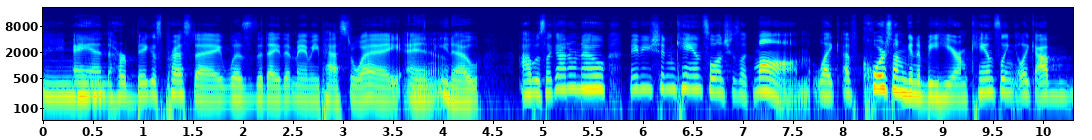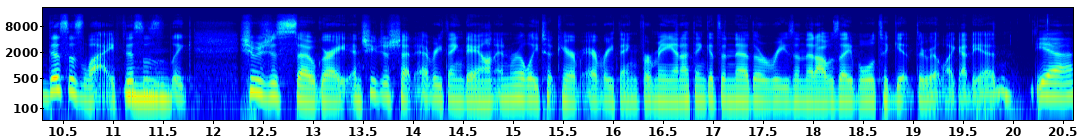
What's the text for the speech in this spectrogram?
Mm-hmm. and her biggest press day was the day that Mammie passed away, and Yeah. you know. I was like, I don't know, maybe you shouldn't cancel. And she's like, Mom, like, of course I'm going to be here. I'm canceling. Like, I'm, this is life. This is like, she was just so great. And she just shut everything down and really took care of everything for me. And I think it's another reason that I was able to get through it like I did. Yeah.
